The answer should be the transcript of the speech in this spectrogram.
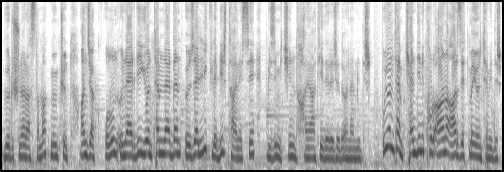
görüşüne rastlamak mümkün. Ancak onun önerdiği yöntemlerden özellikle bir tanesi bizim için hayati derecede önemlidir. Bu yöntem kendini Kur'an'a arz etme yöntemidir.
